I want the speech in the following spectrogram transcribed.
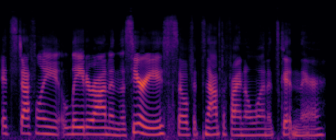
it's definitely later on in the series. So if it's not the final one, it's getting there.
